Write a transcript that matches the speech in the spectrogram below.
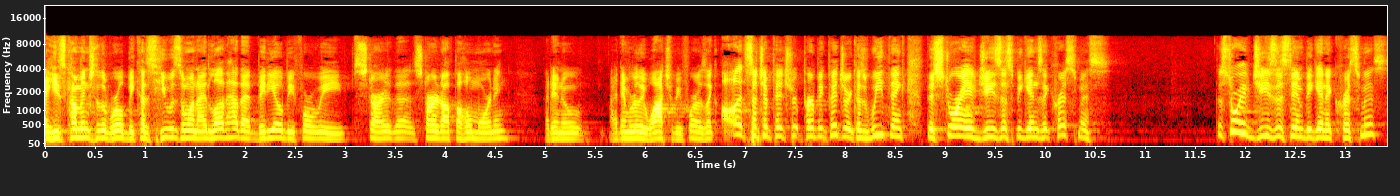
That he's come into the world because he was the one. I love how that video before we started, uh, started off the whole morning. I didn't know, I didn't really watch it before. I was like, oh, it's such a picture, perfect picture because we think the story of Jesus begins at Christmas. The story of Jesus didn't begin at Christmas.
